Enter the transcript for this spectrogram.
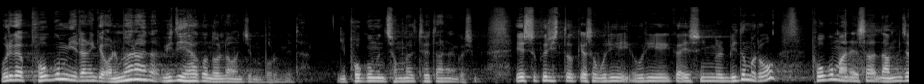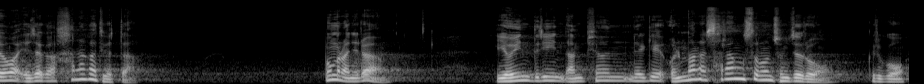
우리가 복음이라는 게 얼마나 위대하고 놀라운지 모릅니다. 이 복음은 정말 대단한 것입니다. 예수 그리스도께서 우리 우리가 예수님을 믿음으로 복음 안에서 남자와 여자가 하나가 되었다. 뿐만 아니라 여인들이 남편에게 얼마나 사랑스러운 존재로 그리고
